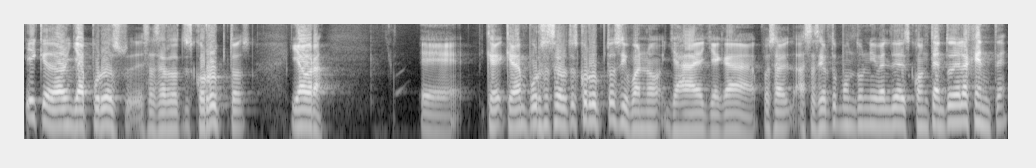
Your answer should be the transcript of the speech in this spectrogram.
y quedaron ya puros sacerdotes corruptos. Y ahora, eh, que quedan puros sacerdotes corruptos y bueno, ya llega pues hasta cierto punto un nivel de descontento de la gente,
